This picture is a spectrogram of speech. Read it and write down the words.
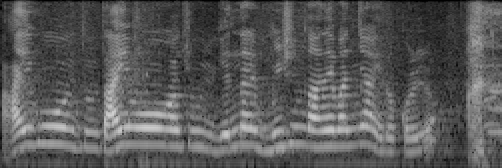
아이고 너 나이 먹어가지고 옛날에 문신도 안 해봤냐 이럴걸요?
